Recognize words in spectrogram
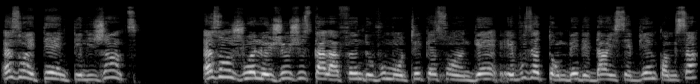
Elles ont été intelligentes. Elles ont joué le jeu jusqu'à la fin de vous montrer qu'elles sont en guerre. Et vous êtes tombés dedans et c'est bien comme ça.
